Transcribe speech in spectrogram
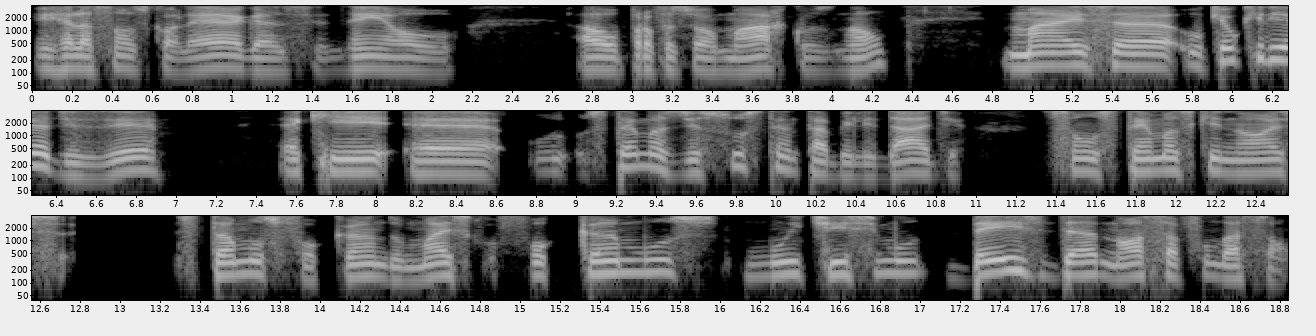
em relação aos colegas, nem ao, ao professor Marcos, não. Mas uh, o que eu queria dizer é que é, os temas de sustentabilidade são os temas que nós estamos focando, mas focamos muitíssimo desde a nossa fundação.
